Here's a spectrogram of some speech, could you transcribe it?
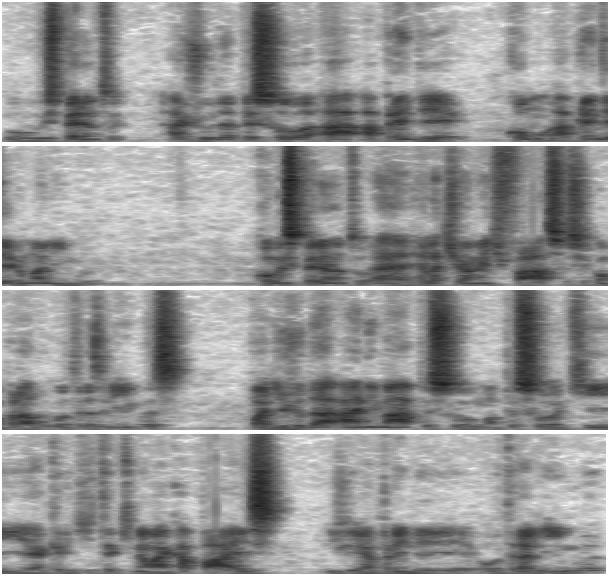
O Esperanto ajuda a pessoa a aprender como aprender uma língua. Como o Esperanto é relativamente fácil se comparado com outras línguas, pode ajudar a animar a pessoa, uma pessoa que acredita que não é capaz de aprender outra língua,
